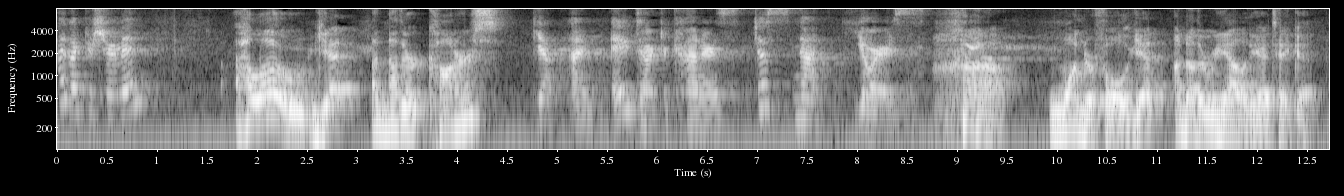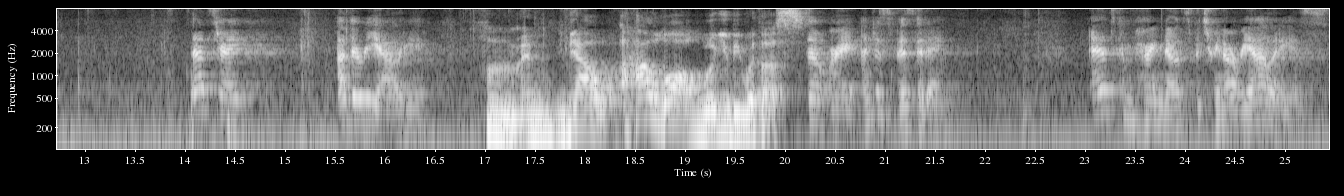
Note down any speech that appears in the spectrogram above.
Hi, Dr. Sherman. hello, yet another Connors? Yep, I'm a Dr. Connors, just not yours. Huh. Wonderful. Yet another reality, I take it. That's right. Other reality. Hmm, and now, how long will you be with us? Don't worry, I'm just visiting. And comparing notes between our realities.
